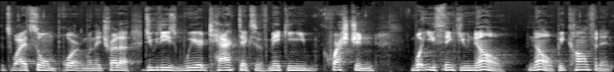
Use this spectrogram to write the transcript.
That's why it's so important when they try to do these weird tactics of making you question what you think you know. No, be confident.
